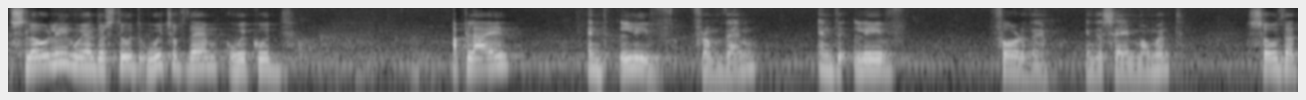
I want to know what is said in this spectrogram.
slowly we understood which of them we could apply and live from them and live for them in the same moment so that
